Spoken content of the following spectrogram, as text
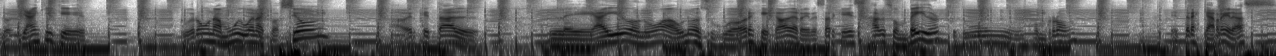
Los Yankees que tuvieron una muy buena actuación. A ver qué tal le ha ido ¿no? a uno de sus jugadores que acaba de regresar, que es Harrison Bader, que tuvo un home run de tres carreras.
